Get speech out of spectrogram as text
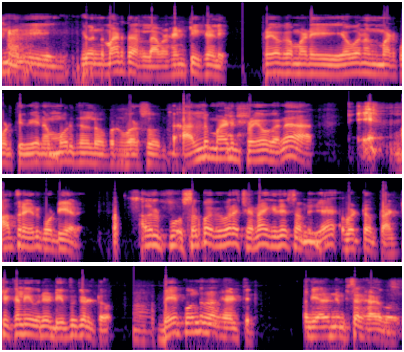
ಇಲ್ಲಿ ಇವನ್ ಮಾಡ್ತಾರಲ್ಲ ಅವನ ಹೆಂಡತಿ ಹೇಳಿ ಪ್ರಯೋಗ ಮಾಡಿ ಯೌವನಂದ್ ಮಾಡ್ಕೊಡ್ತೀವಿ ನಮ್ಮ ಮೂರು ದಿನದಲ್ಲಿ ಒಬ್ಬರನ್ನ ವರ್ಸು ಅಂತ. ಅಲ್ಲಿ ಮಾಡಿದ ಪ್ರಯೋಗನ ಆತರ ಇವ್ರು ಕೊಟ್ಟಿದ್ದಾರೆ. ಅದ್ರಲ್ಲಿ ಸ್ವಲ್ಪ ವಿವರ ಚೆನ್ನಾಗಿದೆ Swamiji but practically very difficult ಬೇಕು ಅಂದ್ರೆ ನಾನು ಹೇಳ್ತೀನಿ. ಒಂದ್ ಎರಡು ನಿಮಿಷ ಹೇಳ್ಬೋದು.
